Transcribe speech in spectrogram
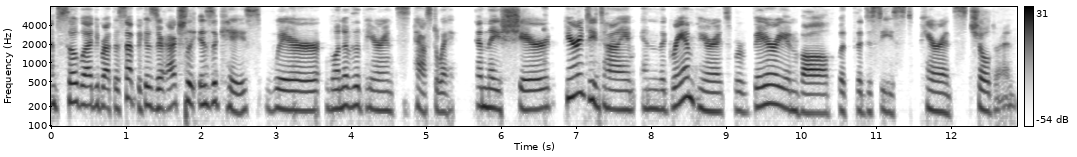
I'm so glad you brought this up because there actually is a case where one of the parents passed away and they shared parenting time and the grandparents were very involved with the deceased parents' children.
